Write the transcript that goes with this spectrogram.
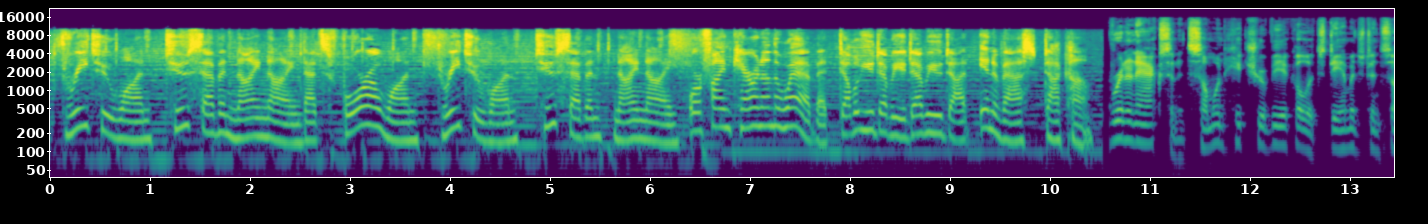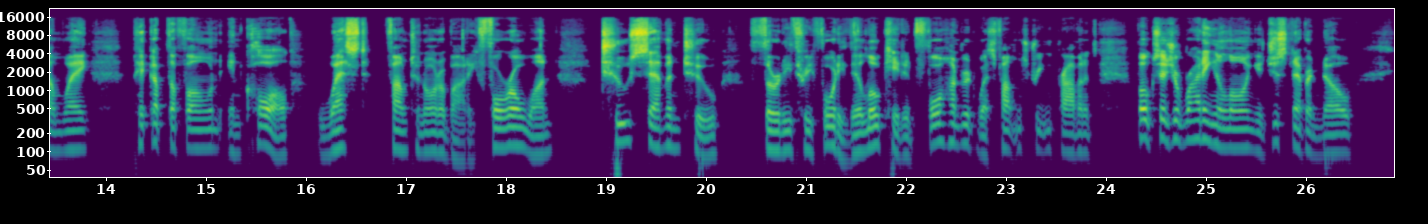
321 2799. That's 401 321 2799. Or find Karen on the web at www.innovast.com. We're in an accident. Someone hits your vehicle, it's damaged in some way. Pick up the phone and call West Fountain Auto Body, 401 272 3340. They're located 400 West Fountain Street in Providence. Folks, as you're riding along, you just never know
